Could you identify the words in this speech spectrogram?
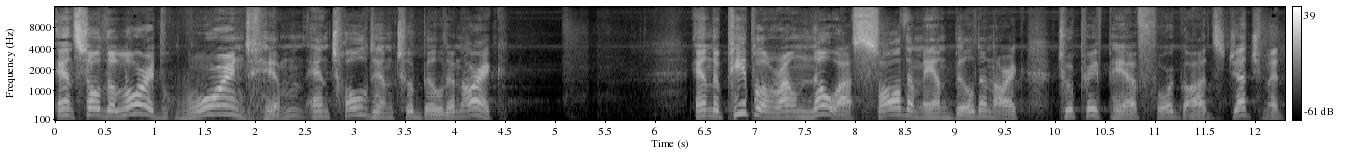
And so the Lord warned him and told him to build an ark. And the people around Noah saw the man build an ark to prepare for God's judgment.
